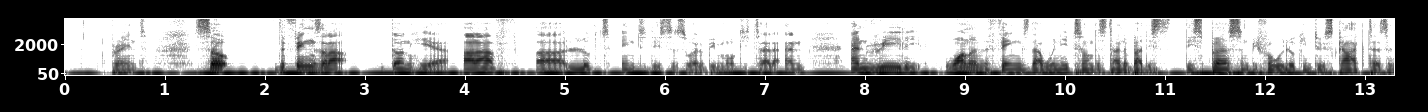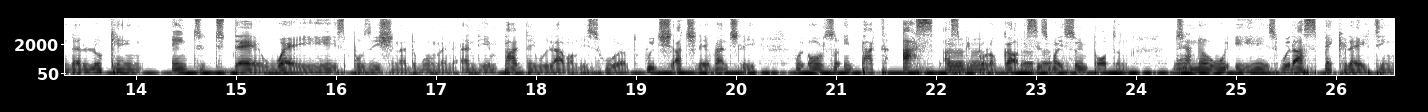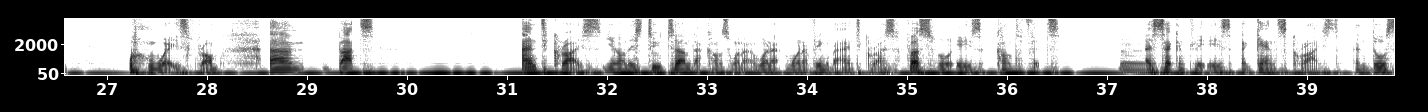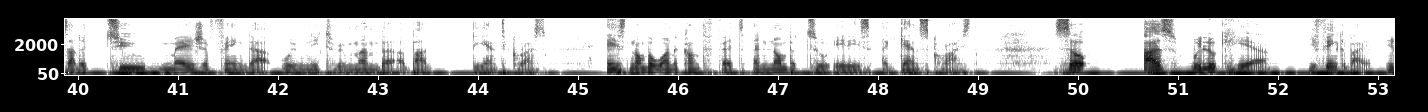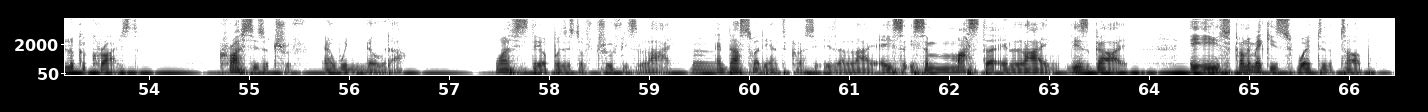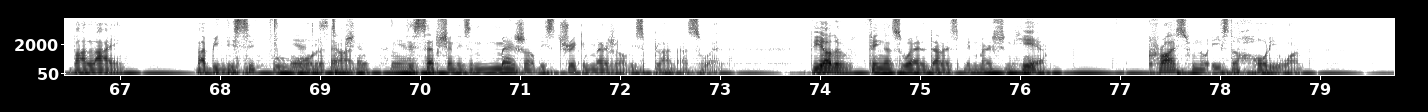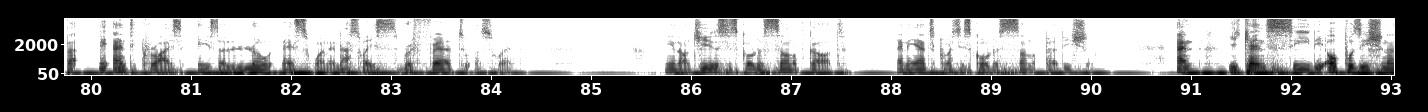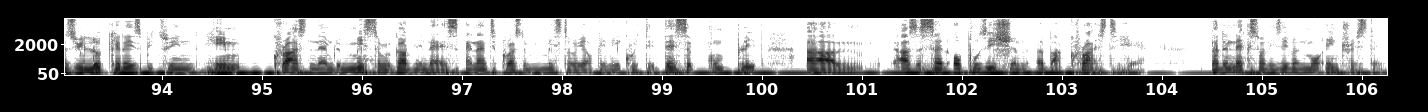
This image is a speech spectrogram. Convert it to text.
Brilliant. So the things that are done here, and I've uh, looked into this as well a bit more detail, and and really one of the things that we need to understand about this this person before we look into his characters, and then looking into today where he is positioned at the moment and the impact they will have on this world, which actually eventually will also impact us as Mhm, people of God. This is mhm. why it's so important to Yeah. know who he is without speculating where he's from. Um, but Antichrist, you know, there's two terms that comes when I when I when I think about Antichrist. First of all is counterfeit. Mm. and secondly is against Christ. And those are the two major things that we need to remember about the Antichrist. Is number one a counterfeit, and number two it is against Christ. So as we look here, you think about it, you look at Christ. Christ is a truth, and we know that. What is the opposite of truth is lie. Mm. And that's why the Antichrist is a lie. It's, he's a master in lying. This guy, he- he's going to make his way to the top by lying, by being deceitful yeah, all the time. deception. Yeah. Deception is a measure of his trick, a measure of his plan as well. The other thing as well that has been mentioned here Christ, we know, is the Holy One. But the Antichrist is a lawless one, and that's why it's referred to as well. You know, Jesus is called the Son of God, and the Antichrist is called the Son of Perdition. And you can see the opposition as we look at this between him, Christ, named the mystery of godliness, and Antichrist, the mystery of iniquity. There's a complete, um, as I said, opposition about Christ here. But the next one is even more interesting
